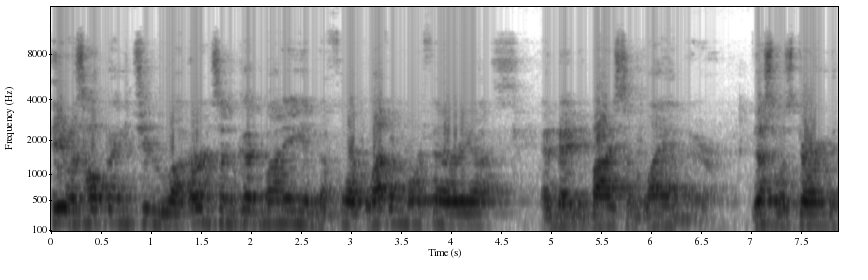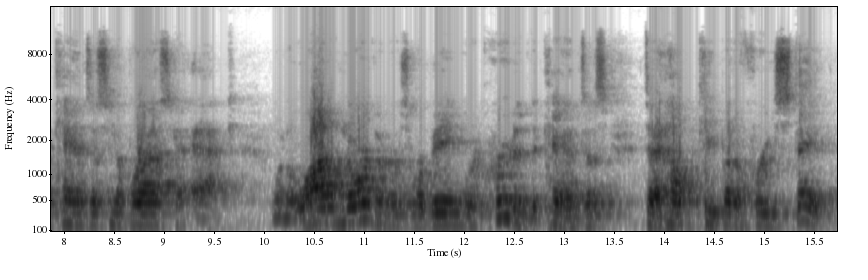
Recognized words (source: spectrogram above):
He was hoping to uh, earn some good money in the Fort Leavenworth area and maybe buy some land there. This was during the Kansas Nebraska Act, when a lot of Northerners were being recruited to Kansas to help keep it a free state.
